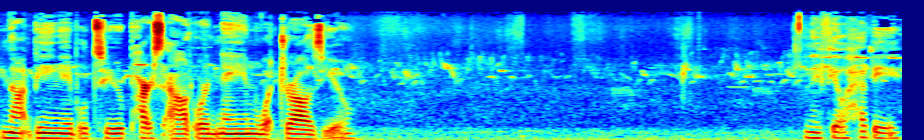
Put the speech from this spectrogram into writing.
not being able to parse out or name what draws you. And they feel heavy.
